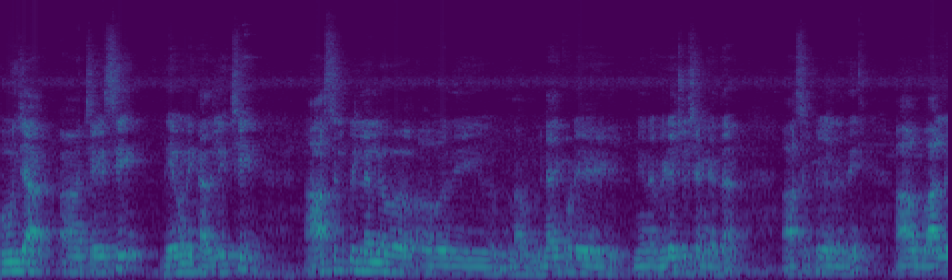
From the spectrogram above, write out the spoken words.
పూజ చేసి దేవుని కదిలించి హాస్టల్ పిల్లలు మన వినాయకుడి నేను వీడియో చూశాను కదా హాస్టల్ పిల్లలది. వాళ్ళు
